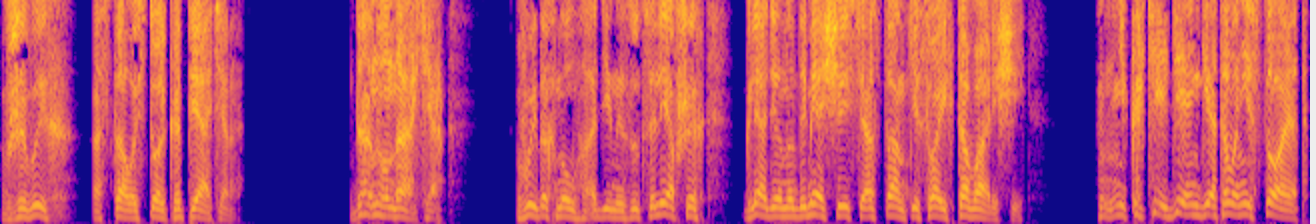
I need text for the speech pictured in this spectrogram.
В живых осталось только пятеро. «Да ну нахер!» — выдохнул один из уцелевших, глядя на дымящиеся останки своих товарищей. «Никакие деньги этого не стоят!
